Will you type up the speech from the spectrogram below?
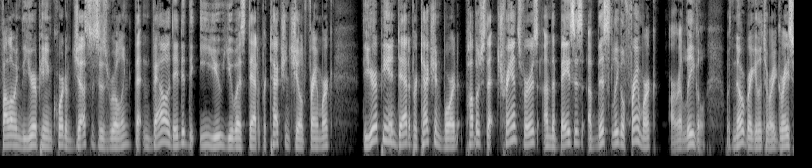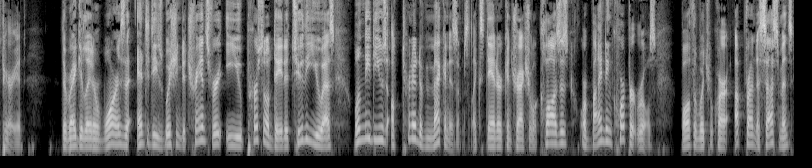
Following the European Court of Justice's ruling that invalidated the EU US Data Protection Shield framework, the European Data Protection Board published that transfers on the basis of this legal framework are illegal, with no regulatory grace period. The regulator warns that entities wishing to transfer EU personal data to the US will need to use alternative mechanisms like standard contractual clauses or binding corporate rules, both of which require upfront assessments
